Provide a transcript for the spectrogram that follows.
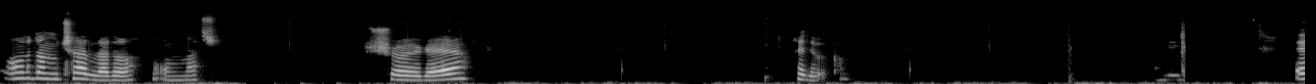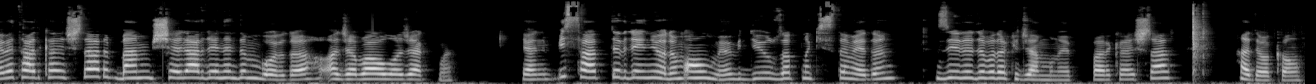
Oradan uçarlar o onlar. Şöyle. Hadi bakalım. Evet arkadaşlar ben bir şeyler denedim bu arada. Acaba olacak mı? Yani bir saattir deniyorum olmuyor. Videoyu uzatmak istemeden zirvede bırakacağım bunu hep arkadaşlar. Hadi bakalım.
